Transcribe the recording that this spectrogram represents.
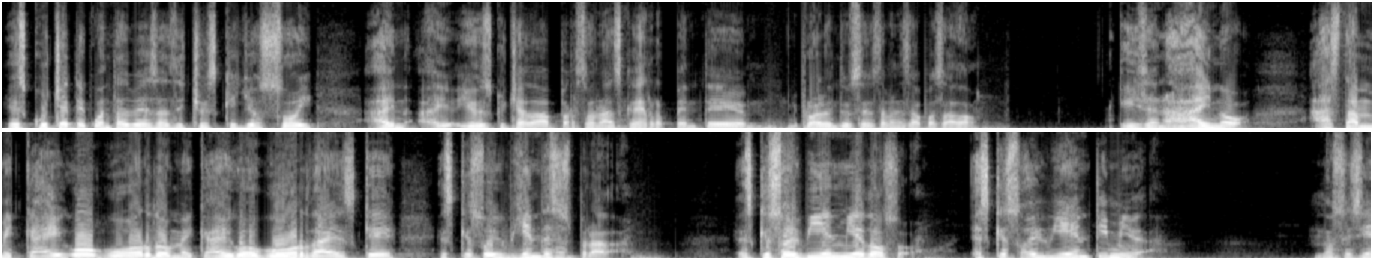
Escúchate cuántas veces has dicho, es que yo soy... yo he escuchado a personas que de repente, y probablemente a ustedes también les ha pasado, que dicen, ay no, hasta me caigo gordo, me caigo gorda, es que es que soy bien desesperada. Es que soy bien miedoso, es que soy bien tímida. No sé si,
